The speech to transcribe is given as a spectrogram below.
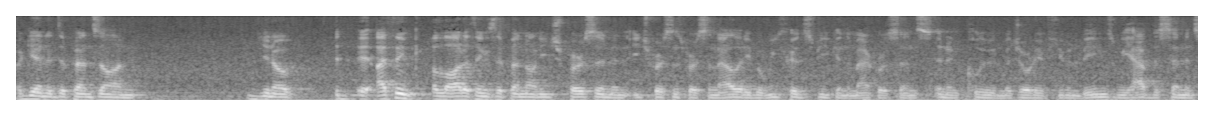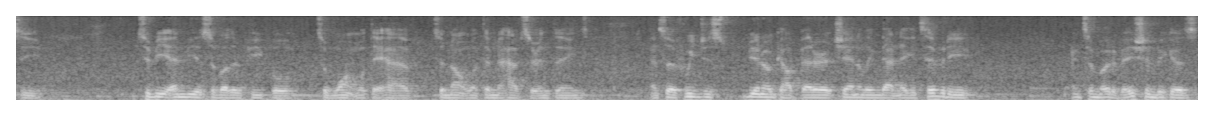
Again, it depends on, you know, it, it, I think a lot of things depend on each person and each person's personality. But we could speak in the macro sense and include majority of human beings. We have this tendency to be envious of other people, to want what they have, to not want them to have certain things. And so, if we just, you know, got better at channeling that negativity into motivation because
